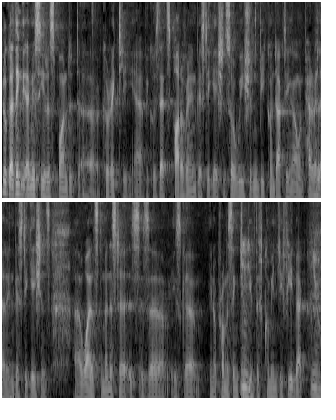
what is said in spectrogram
Look, I think the MEC responded uh, correctly uh, because that's part of an investigation. So we shouldn't be conducting our own parallel investigations uh, whilst the minister is, is, uh, is uh, you know, promising to mm. give the community feedback yeah.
